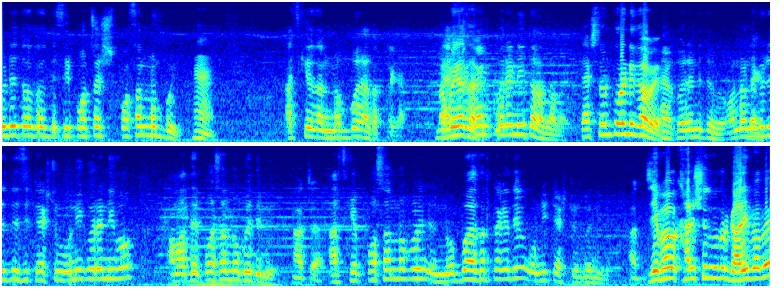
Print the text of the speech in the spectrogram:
ভিডিও তো দিচ্ছি পঁচাশ পঁচানব্বই। হ্যাঁ। আজকে নব্বই হাজার টাকা। করে নিতে হবে। ট্যাক্স করে নিতে হবে? হ্যাঁ করে নিতে হবে। অন্যান্য। ভিডিও ট্যাক্স উনি করে নিব আমাদের পঁচানব্বই দিবে। আচ্ছা। আজকে পঁচানব্বই নব্বই হাজার টাকা দিয়ে উনি ট্যাক্স করে নিবে। যেভাবে খালি শুধুমাত্র গাড়ি পাবে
